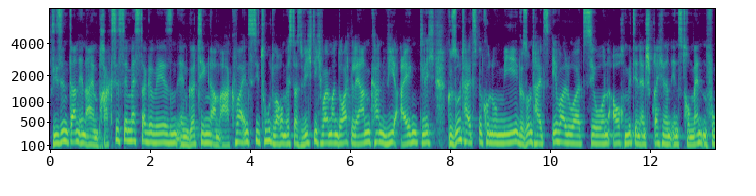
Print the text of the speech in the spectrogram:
Sie sind dann in einem Praxissemester gewesen in Göttingen am Aqua-Institut. Warum ist das wichtig? Weil man dort lernen kann, wie eigentlich Gesundheitsökonomie, Gesundheitsevaluation auch mit den entsprechenden Instrumenten funktioniert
